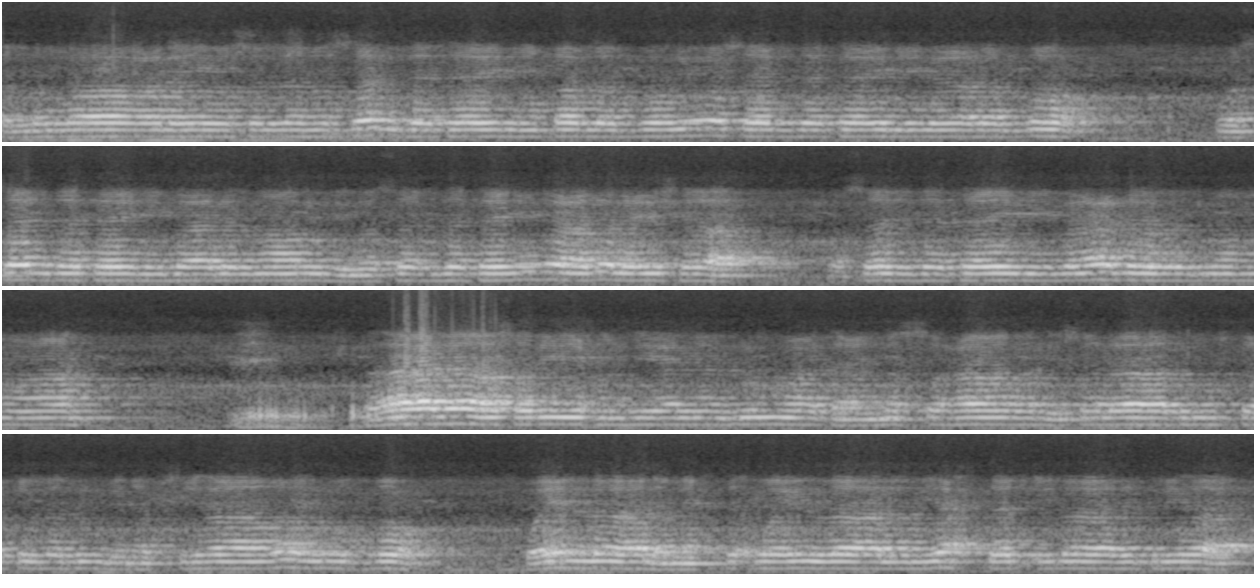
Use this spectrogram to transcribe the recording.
صلى الله عليه وسلم سجدتين قبل الظهر وسجدتين بعد الظهر وسجدتين بعد المغرب وسجدتين بعد العشاء. وسجدتين بعد الجمعة. فهذا صريح في أن الجمعة عند الصحابة صلاة مستقلة بنفسها غير الظهر وإلا لم وإلا لم يحتج إلى ذكرها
